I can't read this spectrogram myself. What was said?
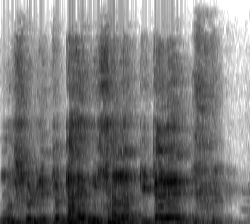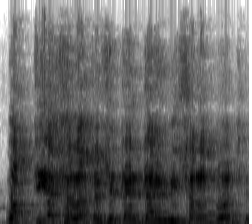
মুসল্লি তো দায়নি সালাত কি তাহলে সালাত আছে তাহলে দায়নি সালাতও আছে।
